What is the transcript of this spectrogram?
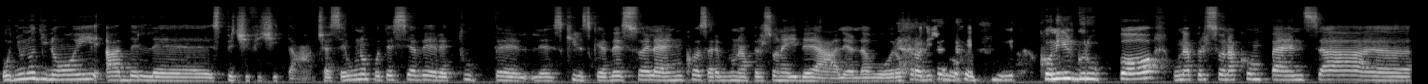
ognuno di noi ha delle specificità, cioè se uno potesse avere tutte le skills che adesso elenco sarebbe una persona ideale al lavoro, però diciamo che con il gruppo una persona compensa eh,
